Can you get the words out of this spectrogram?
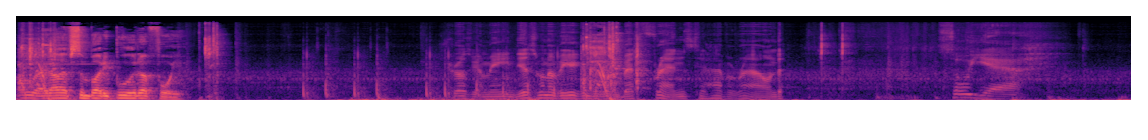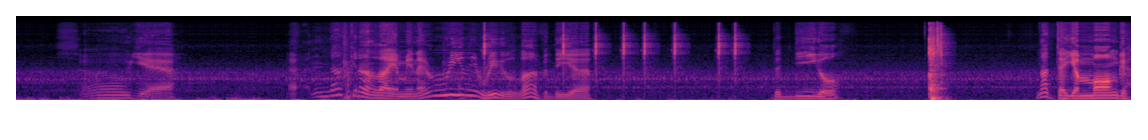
Alright, I'll have somebody pull it up for you. Trust me, I mean, this one over here can be one of the best friends to have around. So yeah. So yeah. Uh, not gonna lie, I mean, I really, really love the, uh, the Deagle. Not the Yamong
